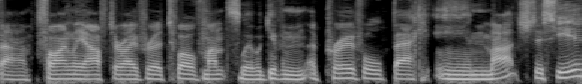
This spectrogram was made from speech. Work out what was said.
uh, finally, after over 12 months, we were given approval back in March this year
